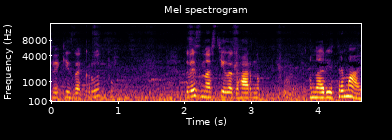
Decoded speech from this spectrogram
Це які закрутки. Дивись на стілик гарно. Нарі, тримай.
